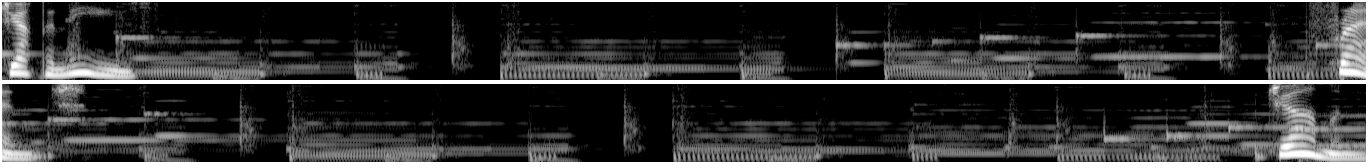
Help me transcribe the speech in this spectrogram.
Japanese, French, German,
